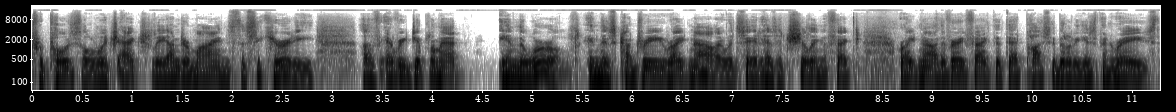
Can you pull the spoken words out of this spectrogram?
proposal which actually undermines the security of every diplomat in the world, in this country right now. I would say it has a chilling effect right now. The very fact that that possibility has been raised.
